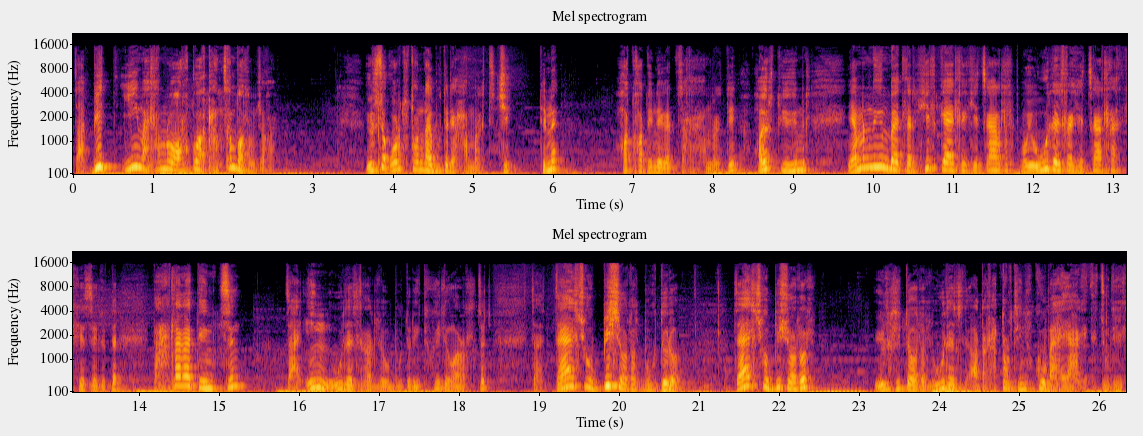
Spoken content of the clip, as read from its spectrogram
За бид ийм алхам руу орохгүй ганцхан боломж байгаа. Ерөөсө 3 дахь тундаа бүгдээ хамрагдчихъя. Тэ мэ? Хот хот инээгээд захаа хамрагдъя. Хоёр дахь юм л ямар нэгэн байдлаар хил гайлыг хязгаарлалт буюу үйл ажиллагааг хязгаарлах гэхээс илүүтэй дархлаагаа дэмжсэн За энэ үйл ажиллагаар руу бүгдөө идэвхжүүлэн оролцож за зайлшгүй биш бол бүгдөө зайлшгүй биш бол ерөнхийдөө бол үйл ажил одоо гадуур тэнэхгүй байя гэдэг зүйлийг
